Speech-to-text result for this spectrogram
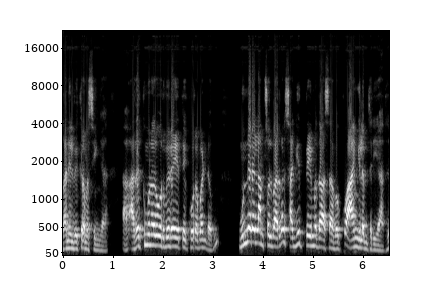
ரணில் விக்ரமசிங்க அதற்கு முன்னர் ஒரு விடயத்தை கூற வேண்டும். முன்னரெல்லாம் சொல்வார்கள் சஜித் பிரேமதாசாவுக்கு ஆங்கிலம் தெரியாது.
